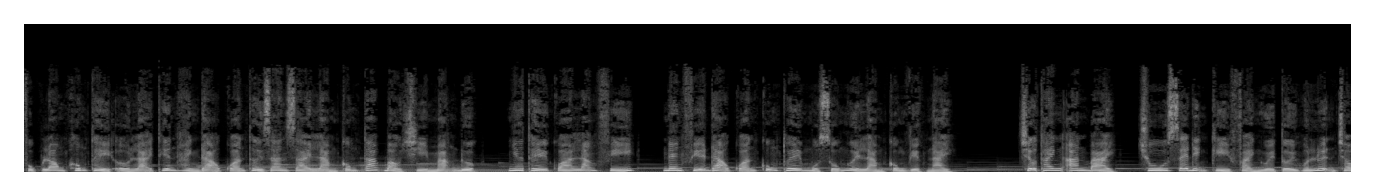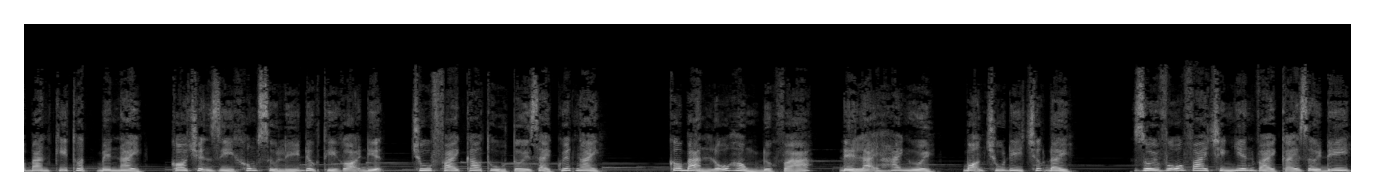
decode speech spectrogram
Phục Long không thể ở lại thiên hành đạo quán thời gian dài làm công tác bảo trì mạng được, như thế quá lãng phí, nên phía đạo quán cũng thuê một số người làm công việc này. Triệu Thanh an bài, chú sẽ định kỳ phải người tới huấn luyện cho ban kỹ thuật bên này, có chuyện gì không xử lý được thì gọi điện, chú phái cao thủ tới giải quyết ngay. Cơ bản lỗ hồng được vá, để lại hai người, bọn chú đi trước đây. Rồi vỗ vai Trình Nhiên vài cái rời đi,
